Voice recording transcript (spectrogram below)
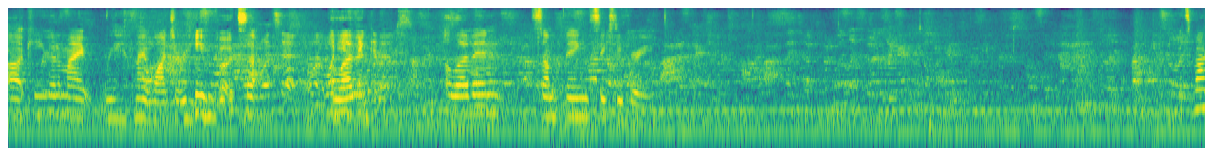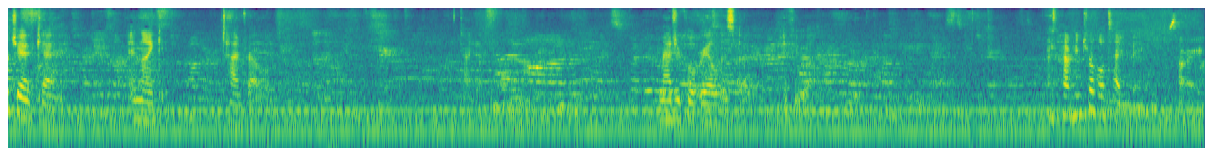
Uh, can you go to my my want to read books? What's it? What, what do you 11. think it is? 11 something 63. It's about JFK and like time travel. Magical realism, if you will. I'm having trouble typing. Sorry.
